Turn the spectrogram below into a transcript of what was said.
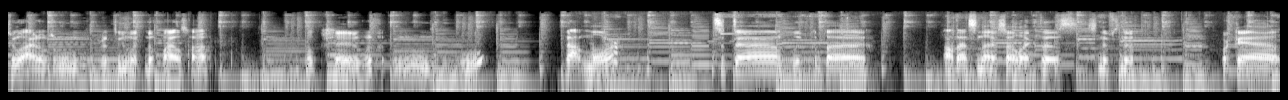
Two items. Ooh, redeem with nook miles, huh? Okay, look. Ooh. Got more? Sit down. Oh, that's nice. I like this. Sniff, sniff. Work out.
